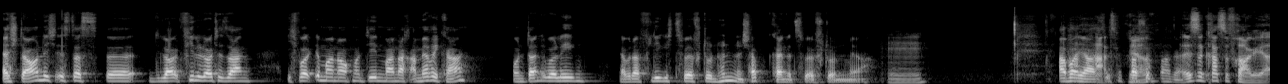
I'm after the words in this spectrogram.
erstaunlich ist, dass äh, Leute, viele Leute sagen, ich wollte immer noch mit denen mal nach Amerika und dann überlegen, ja, aber da fliege ich zwölf Stunden hin, ich habe keine zwölf Stunden mehr. Mhm. Aber ja, das ist eine krasse ja, Frage. Das ist eine krasse Frage, ja.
